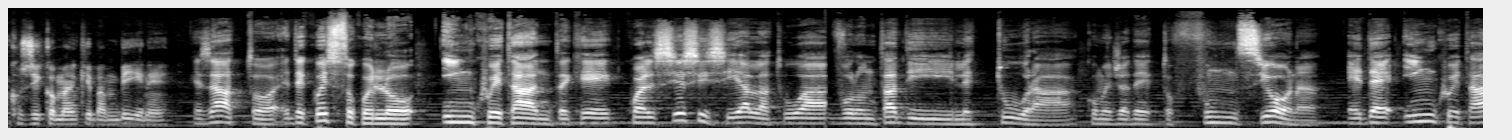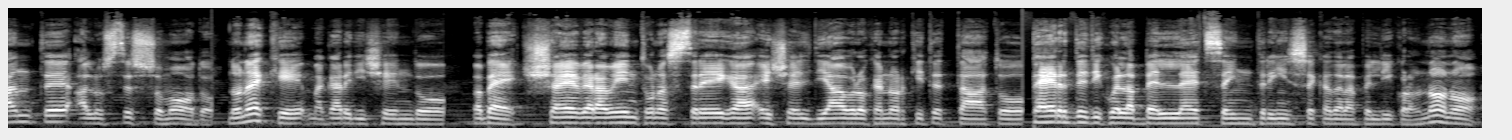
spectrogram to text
così come anche i bambini. Esatto, ed è questo quello inquietante, che qualsiasi sia la tua volontà di lettura, come già detto, funziona ed è inquietante allo stesso modo. Non è che magari dicendo vabbè, c'è veramente una strega e c'è il diavolo che hanno architettato, perde di quella bellezza intrinseca della pellicola. No, no,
